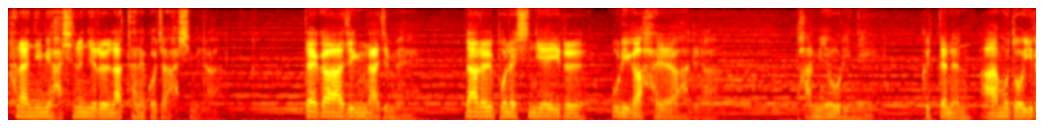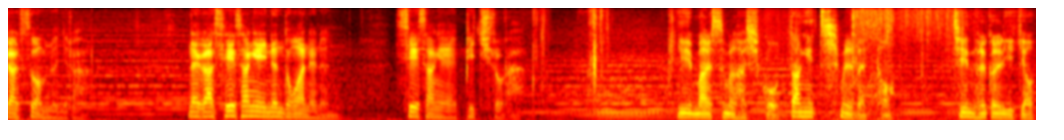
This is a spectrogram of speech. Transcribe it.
하나님이 하시는 일을 나타내고자 하심이라 때가 아직 낮음에 나를 보내신 이의 일을 우리가 하여야 하리라. 밤이 오리니 그때는 아무도 일할 수 없느니라. 내가 세상에 있는 동안에는 세상의 빛이로라. 이 말씀을 하시고 땅에 침을 뱉어 진흙을 이겨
